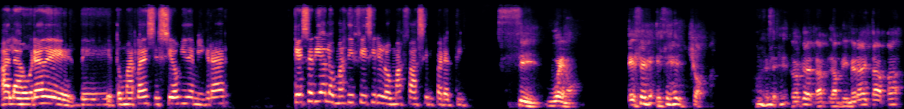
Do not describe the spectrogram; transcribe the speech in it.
a la hora de, de tomar la decisión y de emigrar? ¿Qué sería lo más difícil y lo más fácil para ti? Sí, bueno, ese, ese es el shock. La, la, primera etapa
